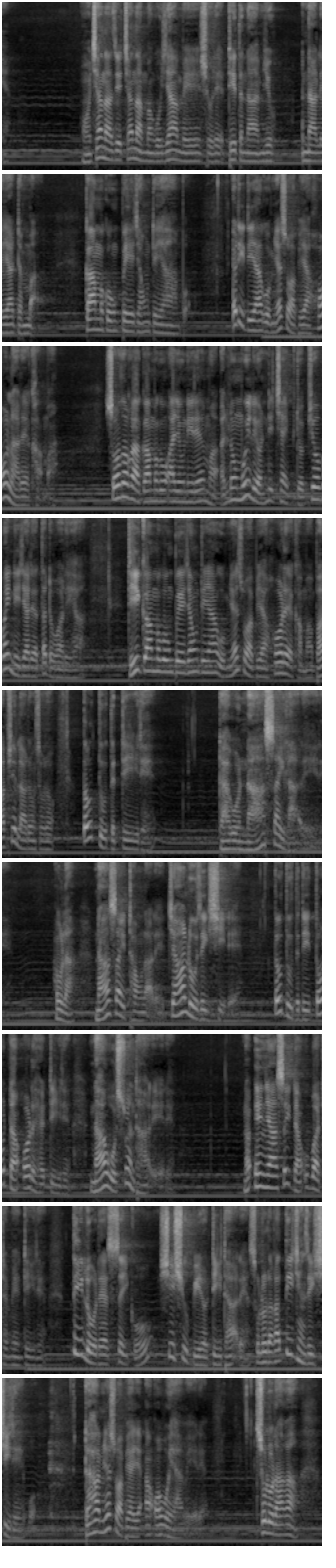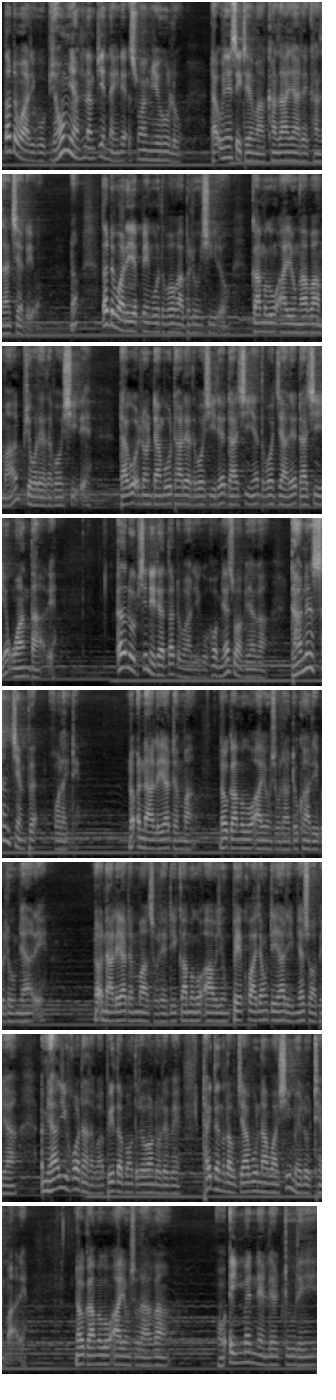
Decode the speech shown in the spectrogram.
ဟောချမ်းသာစေချမ်းသာမှန်ကိုရမယ်ဆိုတဲ့ဒေသနာမျိုးအနာလေယဓမ္မ ကာမဂုဏ်ပေချောင်းတရားပေါ့အဲ့ဒီတရားကိုမြတ်စွာဘုရားဟောလာတဲ့အခါမှာစောသောကကာမဂုဏ်အာယုန်တွေထဲမှာအလွန်မွေးလျော်နှစ်ချိုက်ပြီးတော့ပျော်ပိုက်နေကြတဲ့တတ္တဝါတွေဟာဒီကာမဂုဏ်ပေချောင်းတရားကိုမြတ်စွာဘုရားဟောတဲ့အခါမှာဘာဖြစ်လာတော့ဆိုတော့သုတ်တူတတိတဲ့ဒါကိုနားဆိုင်လာတယ်တဲ့ဟုတ်လားနားဆိုင်ထောင်လာတယ်ကြားလိုစိတ်ရှိတယ်သုတ်တူတတိတောတံဩရဟတိတဲ့နားကိုစွန့်ထားတယ်တဲ့နော်အညာစိတ်တံဥပဒမင်တီးတဲ့ တိလိုတဲ့စိတ်ကိုရှေ့ရှုပြီးတော့တည်ထားတယ်ဆိုလိုတာကတိကျင်စိတ်ရှိတယ်ပေါ့ဒါဟာမြတ်စွာဘုရားရဲ့အံ့ဩဝယ်ရပဲတဲ့ဆိုလိုတာကတတ္တဝါတွေကိုပြောင်းပြန်လှန်ပစ်နိုင်တဲ့အစွမ်းမျိုးလို့ဒါဥစဉ်စိတ်ထဲမှာခံစားရတဲ့ခံစားချက်လေးပေါ့နော်တတ္တဝါတွေရဲ့ပင်ကိုယ်သဘောကဘယ်လိုရှိတော့ကာမဂုဏ်အာယုံ၅ပါးမှာပျော်တဲ့သဘောရှိတယ်ဒါကိုအလွန်တန်ဖိုးထားတဲ့သဘောရှိတယ်ဒါရှိရင်သဘောကျတယ်ဒါရှိရင်ဝမ်းသာတယ်အဲ့လိုဖြစ်နေတဲ့တတ္တဝါတွေကိုဟောမြတ်စွာဘုရားကဒါနဲ့ဆန့်ကျင်ဘက်ဟောလိုက်တယ် နော်အနာလေယဓမ္မနော်ကာမဂုဏ်အာယုံဆိုတာဒုက္ခတွေဘလို့များတယ်နော်အနာလေယဓမ္မဆိုတဲ့ဒီကာမဂုဏ်အာယုံပယ်ခွာကြောင်းတရားတွေမြတ်စွာဘုရားအများကြီးဟောထားတာပါပေးသက်ပေါင်းတော်ကောင်းတို့လည်းပဲထိုက်တဲ့လောက်ကြားဘူးနာဝရှိမယ်လို့ထင်ပါတယ်နော်ကာမဂုဏ်အာယုံဆိုတာကဟိုအိမ်မက်နဲ့လဲတူတယ်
